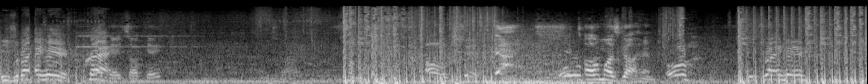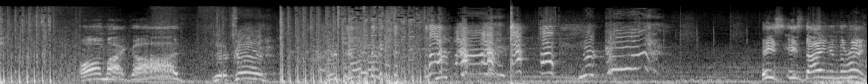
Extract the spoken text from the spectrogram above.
He's right here. Cracked. Okay, it's okay. Oh shit. Oh. Almost got him. Oh, he's right here. Oh my god! You're good. You're good. You're good. You're good. He's he's dying in the ring!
